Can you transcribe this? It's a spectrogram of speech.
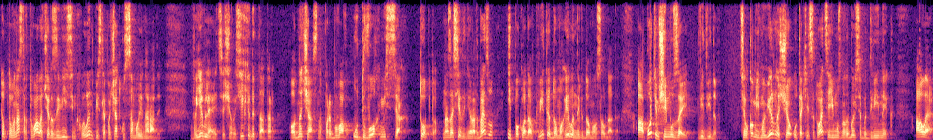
Тобто вона стартувала через 8 хвилин після початку самої наради. Виявляється, що російський диктатор одночасно перебував у двох місцях, тобто на засіданні Радбезу і покладав квіти до могили невідомого солдата. А потім ще й музей відвідав. Цілком ймовірно, що у такій ситуації йому знадобився би двійник. Але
